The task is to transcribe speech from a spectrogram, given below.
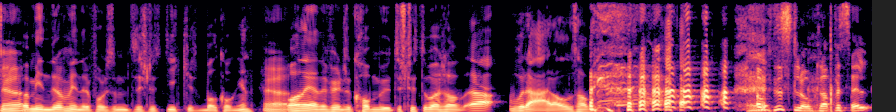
Ja. Det var mindre og mindre folk som til slutt gikk ut på balkongen. Ja. Og han ene fyren som kom ut til slutt og bare sånn Ja, hvor er alle sammen? Jeg måtte slowklappe selv.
